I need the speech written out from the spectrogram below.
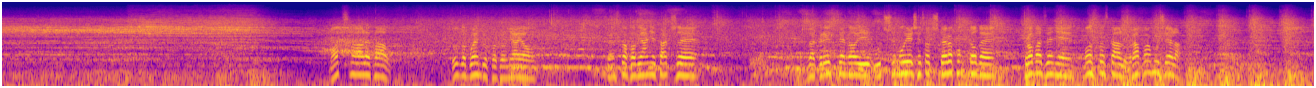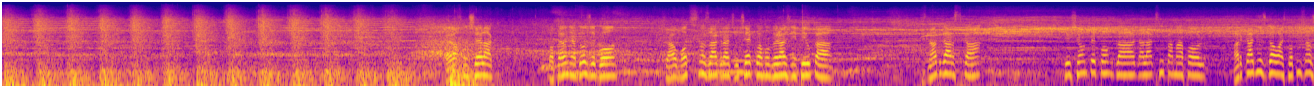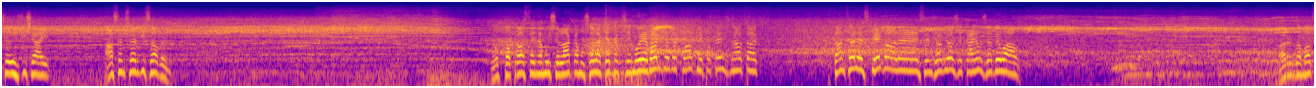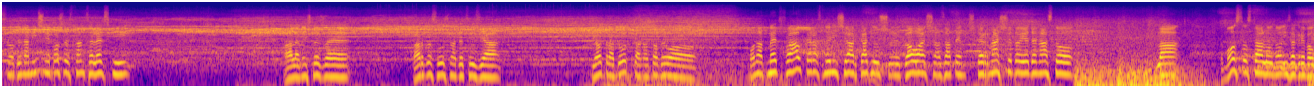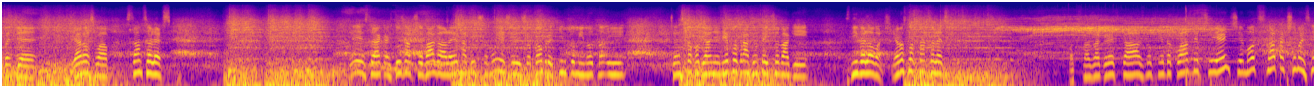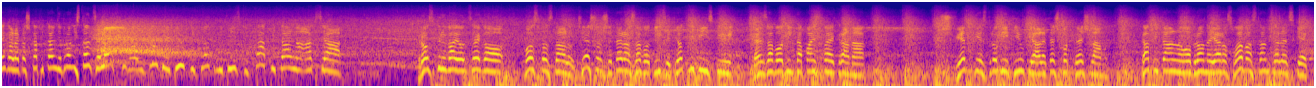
Mocno, ale fał. Dużo błędów popełniają Częstochowianie także w zagrywce, no i utrzymuje się to czteropunktowe prowadzenie Mostostalu. Rafał Musiela. Teraz Musielak popełnia duży błąd. Chciał mocno zagrać, uciekła mu wyraźnie piłka z nadgarstka. Dziesiąty punkt dla Galaxii Pamapol. Arkadiusz Gołaś popisał się już dzisiaj asem serwisowym. Ruch po prostej na Musielaka. Musielak jednak przejmuje bardzo dokładnie. Potężny atak Tancelewskiego, ale sędziowie orzekają, że był. Bardzo mocno, dynamicznie poszedł Stancelewski. Ale myślę, że bardzo słuszna decyzja Piotra Dudka. No to było ponad metr fał. Teraz myli się Arkadiusz Gołaś, a zatem 14 do 11 dla Mostostalu. No i zagrywał będzie Jarosław Stancelewski. Nie jest to jakaś duża przewaga, ale jednak utrzymuje się już od dobrych kilku minut. No i Częstochowianie nie potrafią tej przewagi zniwelować. Jarosław Stancelewski. Mocna zagrywka, znów niedokładne przyjęcie, mocny atak Szymańskiego, ale też kapitalnie broni Stancelewski. No i drugiej piłki Piotr Lipiński. Kapitalna akcja rozgrywającego Mostostalu. Cieszą się teraz zawodnicy. Piotr Lipiński, ten zawodnik na Państwa ekranach. Świetnie z drugiej piłki, ale też podkreślam kapitalną obronę Jarosława Stancelewskiego.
